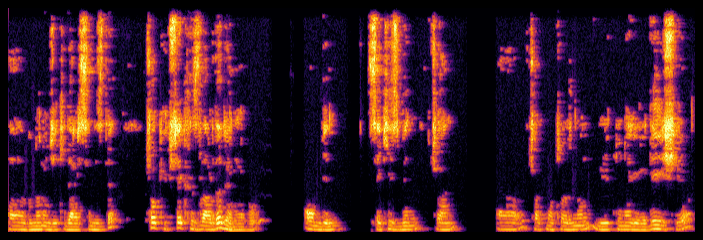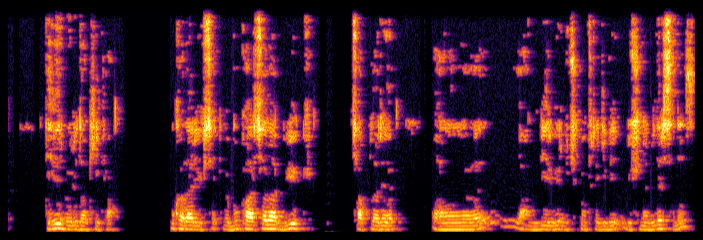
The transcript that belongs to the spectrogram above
Ee, bundan önceki dersimizde çok yüksek hızlarda dönüyor bu. 10 bin, 8 bin uçağın e, uçak motorunun büyüklüğüne göre değişiyor. Devir bölü dakika. Bu kadar yüksek ve bu parçalar büyük. Çapları yani 1-1,5 metre gibi düşünebilirsiniz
